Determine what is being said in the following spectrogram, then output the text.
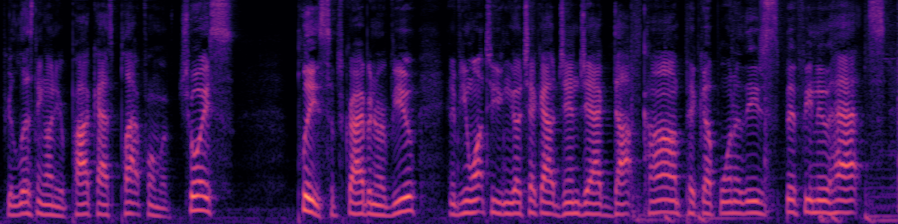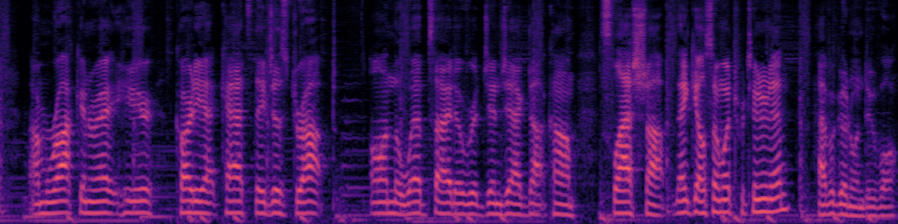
If you're listening on your podcast platform of choice, please subscribe and review. And if you want to, you can go check out genjag.com, pick up one of these spiffy new hats I'm rocking right here. Cardiac Cats, they just dropped on the website over at genjag.com slash shop. Thank y'all so much for tuning in. Have a good one, Duval.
